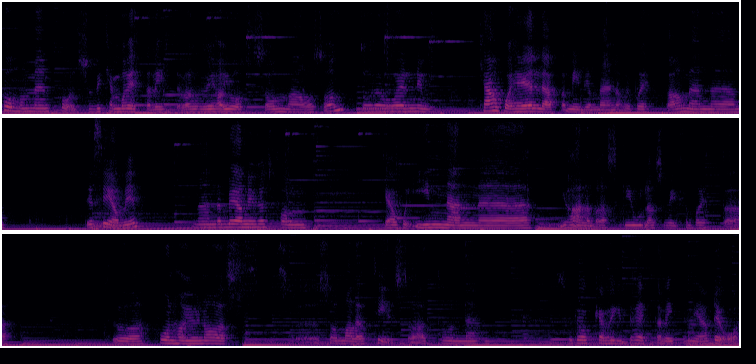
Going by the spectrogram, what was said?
kommer med en podd så vi kan berätta lite vad vi har gjort i sommar och sånt och då är det nog kanske hela familjen med när vi berättar men eh, det ser vi. Men det blir nog inte från kanske innan eh, Johanna börjar skolan så vi kan berätta. Så hon har ju några sommarlov till så att hon eh, så då kan vi berätta lite mer då.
